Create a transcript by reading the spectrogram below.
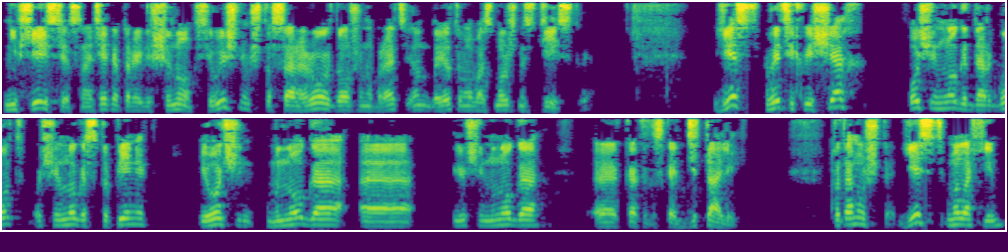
Не все, естественно, а те, которые решено Всевышним, что Сара Рох должен убрать, и он дает ему возможность действия. Есть в этих вещах очень много даргот, очень много ступенек и очень много, э, и очень много э, как это сказать, деталей. Потому что есть Малахим,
